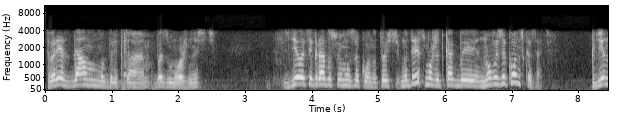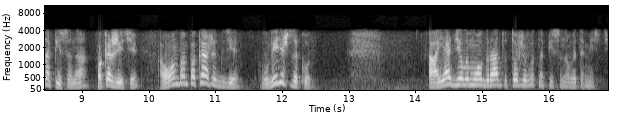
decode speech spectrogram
Творец дал мудрецам возможность сделать ограду своему закону. То есть мудрец может как бы новый закон сказать. Где написано, покажите, а он вам покажет где. Увидишь закон? А я делаю ему ограду, тоже вот написано в этом месте.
